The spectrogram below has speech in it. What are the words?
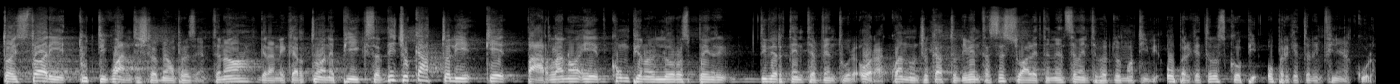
Toy Story tutti quanti ce l'abbiamo presente, no? Grande cartone, Pixar, dei giocattoli che parlano e compiono le loro sper- divertenti avventure. Ora, quando un giocattolo diventa sessuale, tendenzialmente per due motivi, o perché te lo scopi o perché te lo infili nel culo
